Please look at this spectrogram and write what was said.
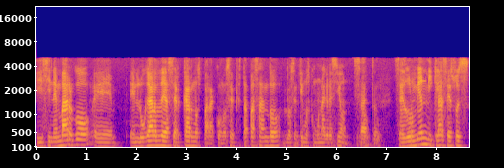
Y sin embargo, eh, en lugar de acercarnos para conocer qué está pasando, lo sentimos como una agresión. Exacto. Se durmió en mi clase, eso es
